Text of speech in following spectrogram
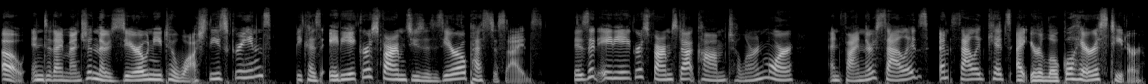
Oh, and did I mention there's zero need to wash these greens? Because 80 Acres Farms uses zero pesticides. Visit 80acresfarms.com to learn more and find their salads and salad kits at your local Harris Teeter.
